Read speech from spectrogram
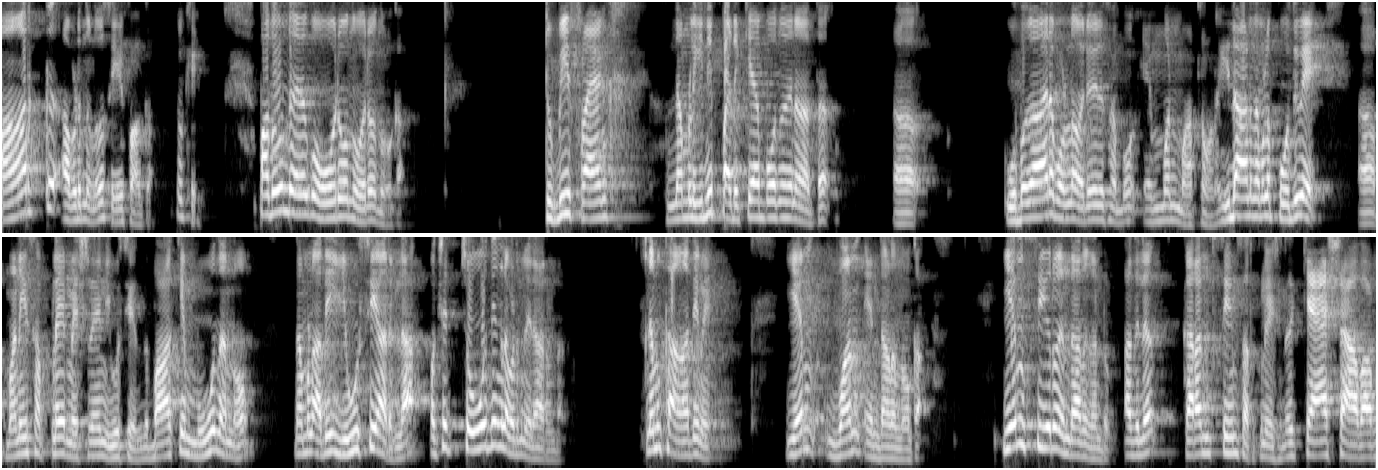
മാർക്ക് അവിടെ നിന്നുള്ളത് സേഫ് ആക്കുക ഓക്കെ അപ്പൊ അതുകൊണ്ട് നമുക്ക് ഓരോന്ന് ഓരോന്ന് നോക്കാം. ടു ബി ഫ്രാങ്ക് നമ്മൾ ഇനി പഠിക്കാൻ പോകുന്നതിനകത്ത് ഉപകാരമുള്ള ഒരേ ഒരു സംഭവം എം വൺ മാത്രമാണ്. ഇതാണ് നമ്മൾ പൊതുവെ മണി സപ്ലൈ ചെയ്യാൻ യൂസ് ചെയ്യുന്നത്. ബാക്കി മൂന്നെണ്ണവും നമ്മൾ അധികം യൂസ് ചെയ്യാറില്ല. പക്ഷെ ചോദ്യങ്ങൾ അവിടെ നിന്ന് വരാറുണ്ട്. നമുക്ക് ആദ്യമേ എം വൺ എന്താണെന്ന് നോക്കാം. എം സീറോ എന്താണെന്ന് കണ്ടു. അതിൽ കറൻസിയും സർക്കുലേഷൻ അത് ക്യാഷ് ആവാം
